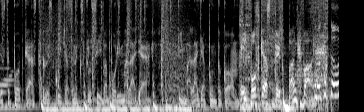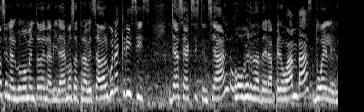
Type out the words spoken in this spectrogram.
Este podcast lo escuchas en exclusiva por Himalaya. Himalaya.com. El podcast de Bank Bank. Creo que todos en algún momento de la vida hemos atravesado alguna crisis, ya sea existencial o verdadera, pero ambas duelen.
